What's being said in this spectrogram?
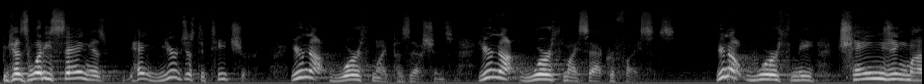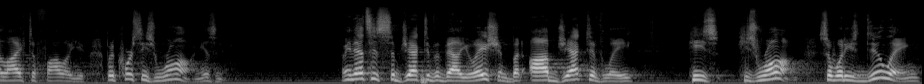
Because what he's saying is, hey, you're just a teacher. You're not worth my possessions. You're not worth my sacrifices. You're not worth me changing my life to follow you. But of course, he's wrong, isn't he? I mean, that's his subjective evaluation, but objectively, he's, he's wrong. So, what he's doing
